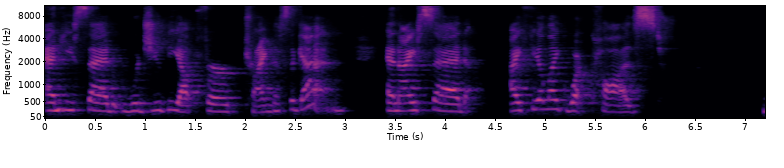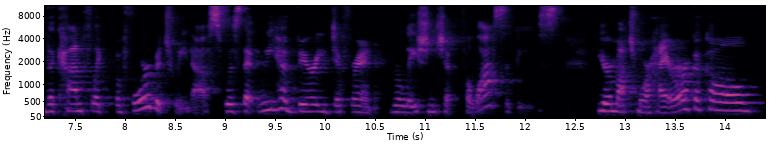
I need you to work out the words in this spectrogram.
And he said, Would you be up for trying this again? And I said, I feel like what caused the conflict before between us was that we have very different relationship philosophies. You're much more hierarchical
